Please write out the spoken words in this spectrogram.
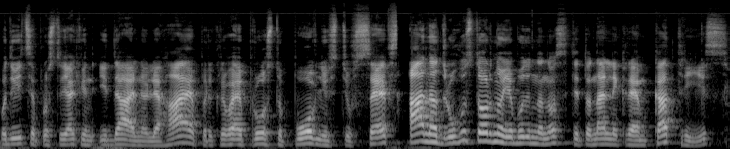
Подивіться просто, як він ідеально лягає, перекриває просто повністю все. А на другу сторону я буду наносити тональний крем Catrice.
